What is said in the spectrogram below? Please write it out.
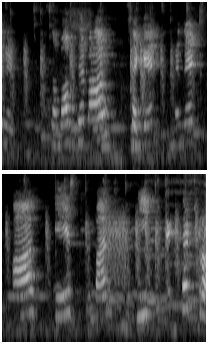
units. Some of them are seconds, minutes, hours, days, months, weeks, etc.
